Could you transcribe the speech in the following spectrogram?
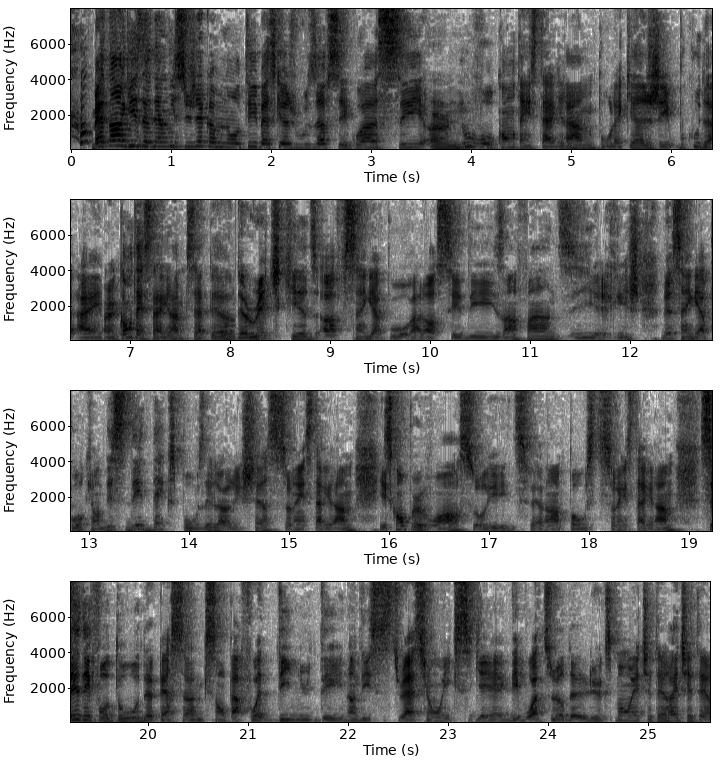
Maintenant, en guise de dernier sujet, communauté, ben, ce que je vous offre, c'est quoi? C'est un nouveau compte Instagram pour lequel j'ai beaucoup de haine. Un compte Instagram qui s'appelle The Rich Kids of Singapore. Alors, c'est des enfants dits riches de Singapour qui ont décidé d'exposer leur richesse sur Instagram. Et ce qu'on peut voir sur les différents posts sur Instagram, c'est des photos de personnes qui sont parfois dénudées dans des situations XY, des voitures de luxe, bon, etc., etc.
